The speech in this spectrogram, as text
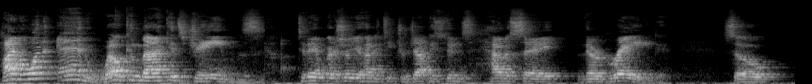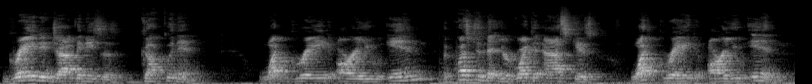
Hi everyone and welcome back, it's James. Today I'm going to show you how to teach your Japanese students how to say their grade. So grade in Japanese is gakunen. What grade are you in? The question that you're going to ask is, what grade are you in?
